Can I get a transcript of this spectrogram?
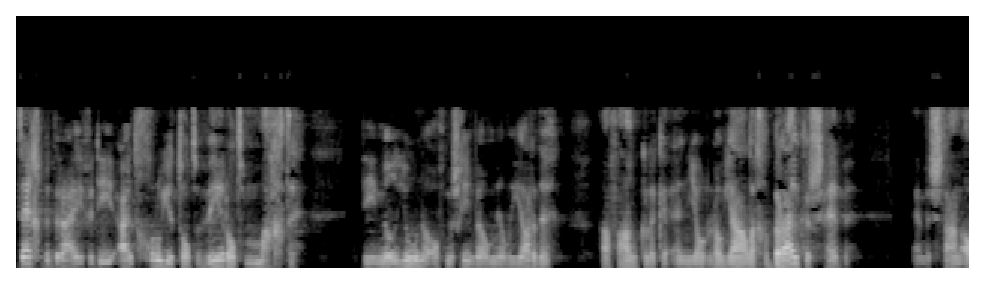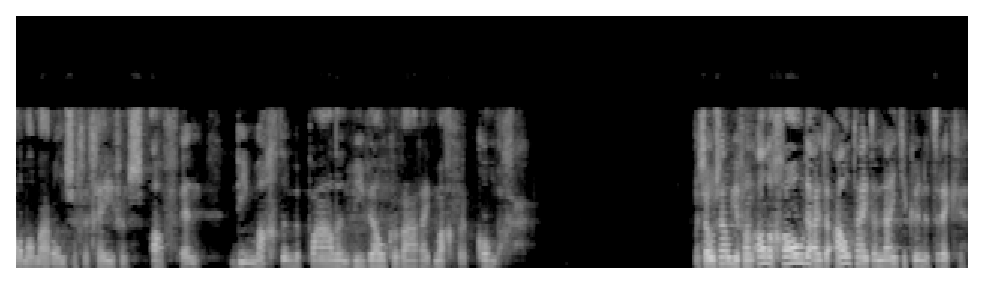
techbedrijven die uitgroeien tot wereldmachten. Die miljoenen of misschien wel miljarden afhankelijke en loyale gebruikers hebben. En we staan allemaal maar onze gegevens af en die machten bepalen wie welke waarheid mag verkondigen. En zo zou je van alle goden uit de oudheid een lijntje kunnen trekken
